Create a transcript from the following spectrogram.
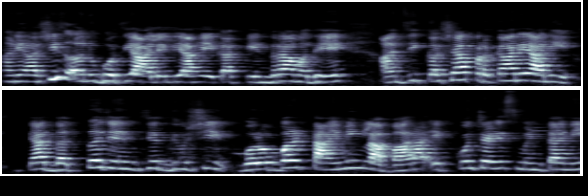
आणि अशीच अनुभूती आलेली आहे एका केंद्रामध्ये आणि ती कशा प्रकारे आली? त्या दत्त जयंतीच्या दिवशी बरोबर टायमिंगला बारा एकोणचाळीस मिनिटांनी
